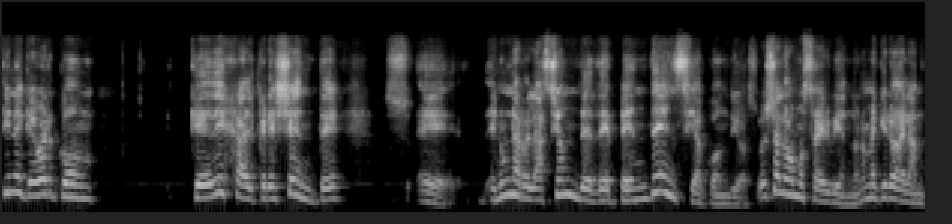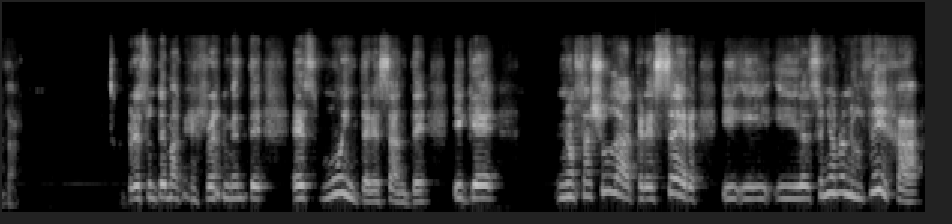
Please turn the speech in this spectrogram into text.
tiene que ver con que deja al creyente eh, en una relación de dependencia con Dios. ya lo vamos a ir viendo, no me quiero adelantar. Pero es un tema que realmente es muy interesante y que nos ayuda a crecer y, y el Señor no nos deja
